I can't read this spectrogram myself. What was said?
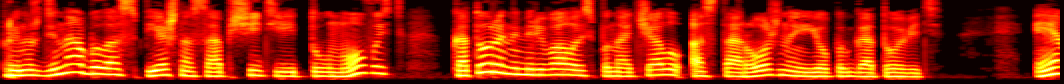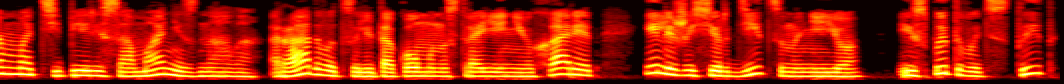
принуждена была спешно сообщить ей ту новость, которой намеревалась поначалу осторожно ее подготовить. Эмма теперь и сама не знала, радоваться ли такому настроению Харриет или же сердиться на нее, испытывать стыд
